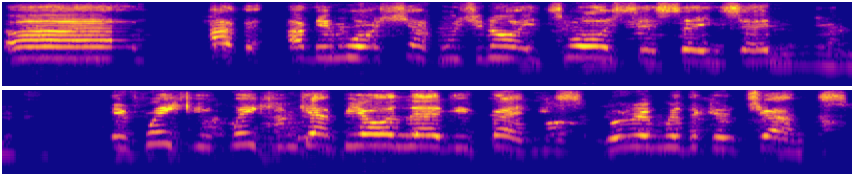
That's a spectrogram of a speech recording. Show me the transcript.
Uh, having, having watched Sheffield United twice this season, if we can we can get beyond their defence, we're in with a good chance.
